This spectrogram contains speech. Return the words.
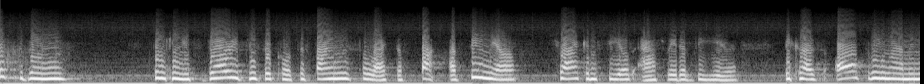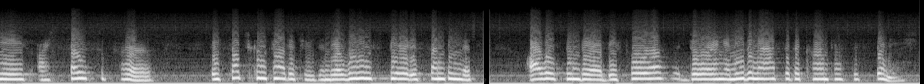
Must been thinking it's very difficult to finally select a, a female track and field athlete of the year because all three nominees are so superb. They're such competitors and their winning spirit is something that's always been there before, during, and even after the contest is finished.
